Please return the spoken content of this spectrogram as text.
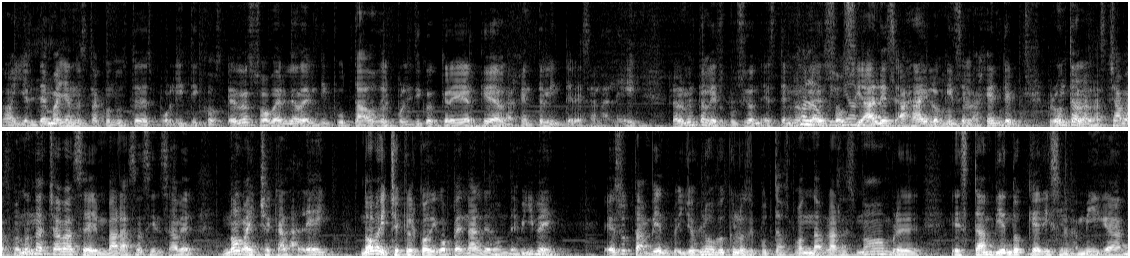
No, y el tema ya no está con ustedes políticos. Es la soberbia del diputado, del político, de creer que a la gente le interesa la ley. Realmente la discusión está en las redes opinión. sociales, ajá, y lo que dice la gente. Pregúntale a las chavas, cuando una chava se embaraza sin saber, no va y checa la ley, no va y checa el código penal de donde vive. Eso también, yo luego veo que los diputados a hablar de eso. No, hombre, están viendo qué dice la amiga,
